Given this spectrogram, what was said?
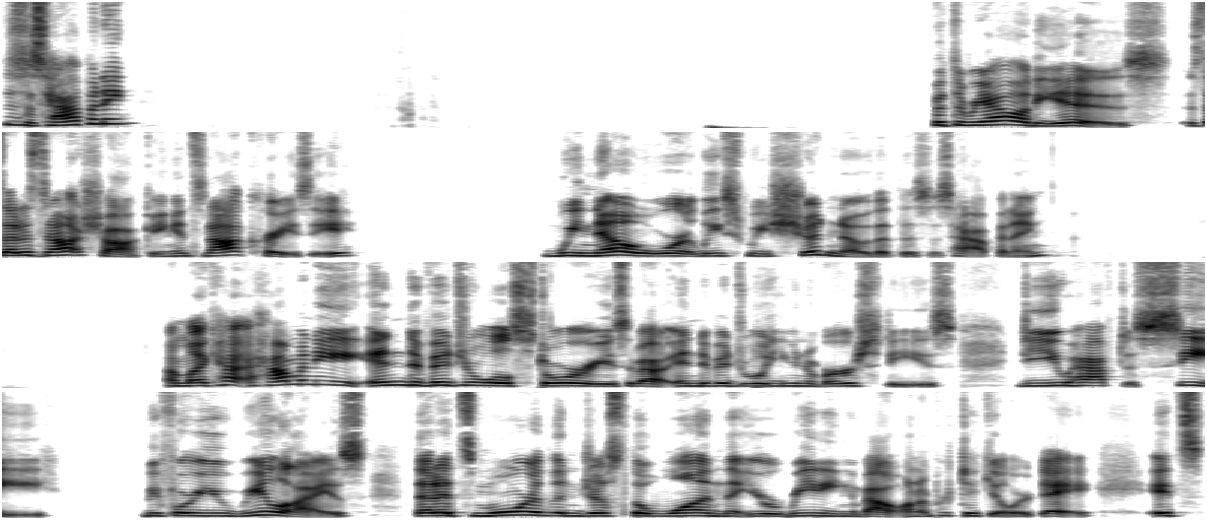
This is happening. But the reality is is that it's not shocking, it's not crazy. We know or at least we should know that this is happening. I'm like how, how many individual stories about individual universities do you have to see before you realize that it's more than just the one that you're reading about on a particular day. It's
